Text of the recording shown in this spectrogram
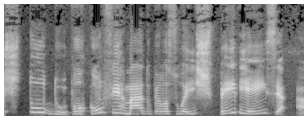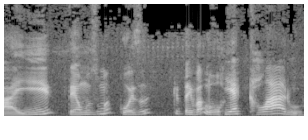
estudo for confirmado pela sua experiência, aí temos uma coisa que tem valor. E é claro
